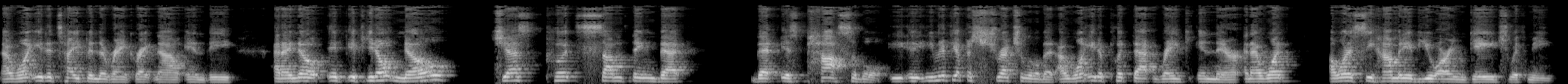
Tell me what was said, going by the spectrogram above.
I want you to type in the rank right now in the, and I know if, if you don't know, just put something that that is possible. Even if you have to stretch a little bit, I want you to put that rank in there. And I want I want to see how many of you are engaged with me.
